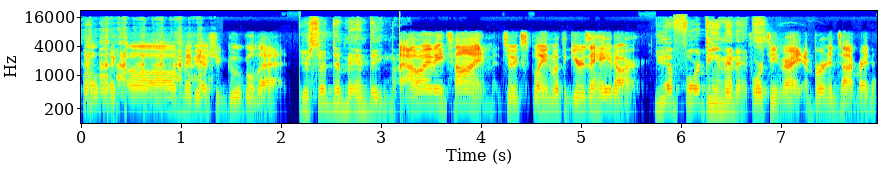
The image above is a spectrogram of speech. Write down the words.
so like, oh, oh, maybe I should Google that. You're so demanding, Mike. I don't have any time to explain what the gears of hate are. You have 14 minutes. 14, right? I'm burning time right now.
